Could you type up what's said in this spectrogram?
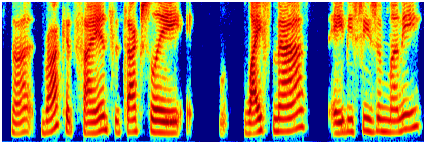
It's not rocket science. It's actually life math, ABCs of money,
